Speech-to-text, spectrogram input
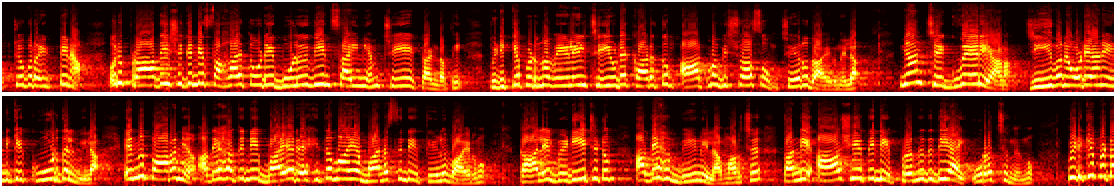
ഒക്ടോബർ എട്ടിന് ഒരു പ്രാദേശികന്റെ സഹായത്തോടെ ബൊളിവിയൻ സൈന്യം ചെയ്യെ കണ്ടെത്തി. പിടിക്കപ്പെടുന്ന വേളയിൽ ചെയ്യുടെ കരുത്തും ആത്മവിശ്വാസവും ചെറുതായിരുന്നില്ല. ഞാൻ ചെഗ്വേരയാണ് ജീവനോടെയാണ് എനിക്ക് കൂടുതൽ വില എന്ന് പറഞ്ഞ് അദ്ദേഹത്തിന്റെ ഭയരഹിതമായ മനസ്സിന്റെ തെളിവായിരുന്നു. കാലിൽ വെടിയേറ്റിട്ടും അദ്ദേഹം വീണില്ല. മറിച്ച് തന്റെ ആശയത്തിന്റെ പ്രതിനിധിയായി ഉറച്ചു നിന്നു. പിടിക്കപ്പെട്ട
